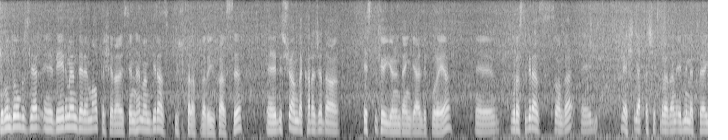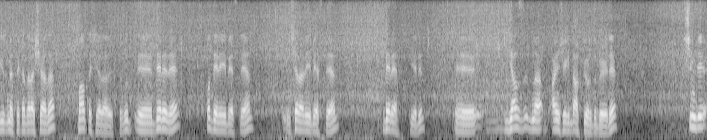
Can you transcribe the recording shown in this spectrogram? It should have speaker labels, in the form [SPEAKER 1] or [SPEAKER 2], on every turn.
[SPEAKER 1] Bulunduğumuz yer e, Değirmendere Malta Şelalesi'nin hemen biraz üst tarafları yukarısı. E, biz şu anda Karacadağ Eskiköy yönünden geldik buraya. E, burası biraz sonra e, yaklaşık buradan 50 metre 100 metre kadar aşağıda Malta Şelalesi. Bu e, derede o dereyi besleyen, şelaleyi besleyen dere diyelim. E, yazına aynı şekilde akıyordu böyle. Şimdi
